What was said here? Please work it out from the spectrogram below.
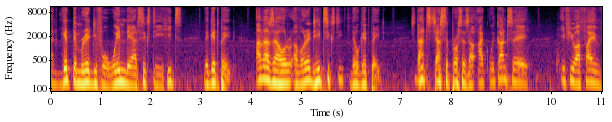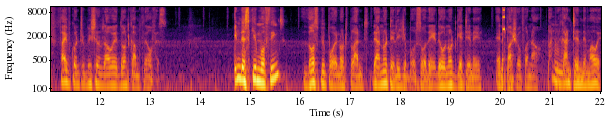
and get them ready for when they are 60 hits, they get paid. Others are, have already hit 60, they'll get paid. So that's just a process. I, I- we can't say if you are five five contributions away, don't come to the office. In the scheme of things, those people are not planned. They are not eligible, so they, they will not get any any partial for now. But we can't turn them away.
